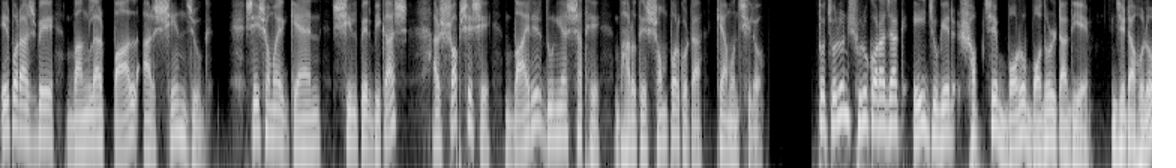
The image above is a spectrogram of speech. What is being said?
এরপর আসবে বাংলার পাল আর সেন যুগ। সেই সময়ের জ্ঞান, শিল্পের বিকাশ আর সবশেষে বাইরের দুনিয়ার সাথে ভারতের সম্পর্কটা কেমন ছিল? তো চলুন শুরু করা যাক এই যুগের সবচেয়ে বড় বদলটা দিয়ে, যেটা হলো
